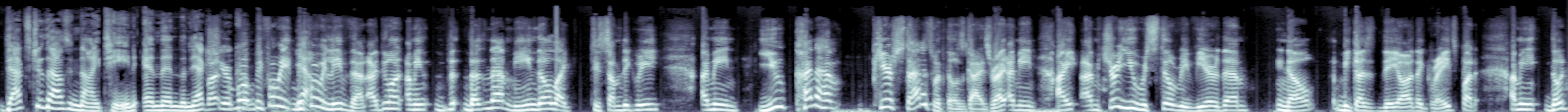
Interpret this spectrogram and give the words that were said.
that's 2019, and then the next But year. well, comes- before we Yeah. before we leave that, I do. want- I mean, th- doesn't that mean though, like to some degree? I mean, you kind of have peer status with those guys, right? I mean, I I'm sure you still revere them, you know, because they are the greats. But I mean, don't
